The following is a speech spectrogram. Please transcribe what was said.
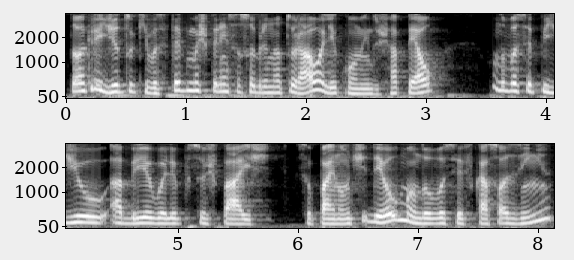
Então eu acredito que você teve uma experiência sobrenatural ali com o homem do chapéu. Quando você pediu abrigo ali para seus pais, seu pai não te deu, mandou você ficar sozinha.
